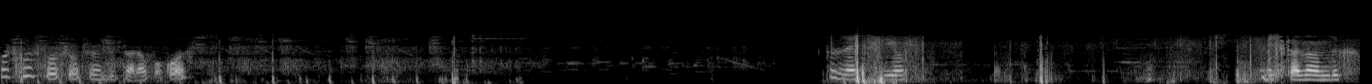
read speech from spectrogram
Koş koş koş koş öbür tarafa koş. Güzel diyor. Biz kazandık.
